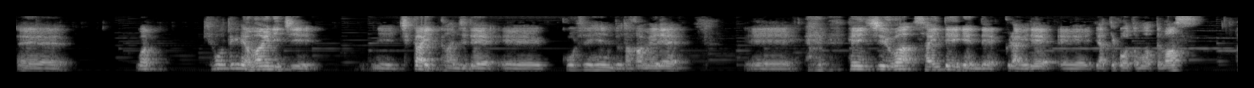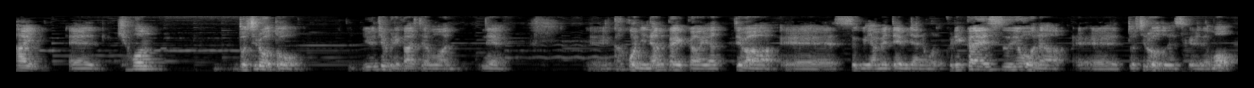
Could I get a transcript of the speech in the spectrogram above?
えーまあ、基本的には毎日に近い感じで、えー更新頻度高めで、えー 編集は最低限でぐらいで、えーやっていこうと思ってます。はい。えー基本、ど素人 YouTube に関してはまあね、えー過去に何回かやっては、えーすぐやめてみたいなものを繰り返すような、えー、ど素人ですけれども、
